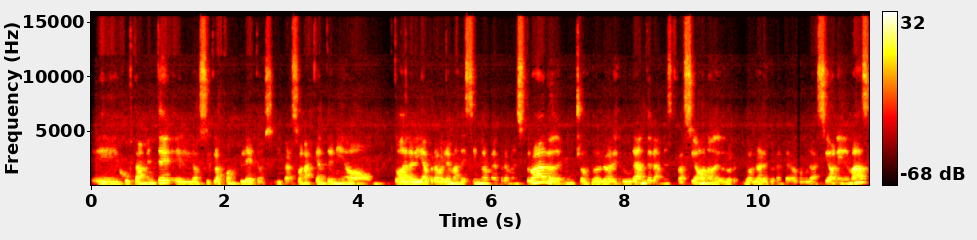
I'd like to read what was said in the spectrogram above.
eh, justamente los ciclos completos. Y personas que han tenido toda la vida problemas de síndrome premenstrual o de muchos dolores durante la menstruación o de dolores durante la ovulación y demás,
